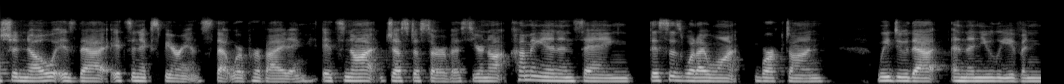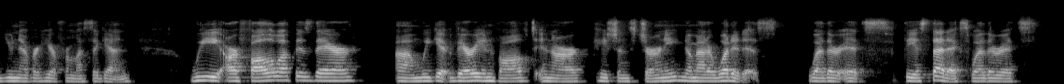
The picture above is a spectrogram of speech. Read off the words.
should know is that it's an experience that we're providing. It's not just a service. You're not coming in and saying, This is what I want worked on. We do that, and then you leave and you never hear from us again. We, our follow up is there. Um, we get very involved in our patient's journey, no matter what it is, whether it's the aesthetics, whether it's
